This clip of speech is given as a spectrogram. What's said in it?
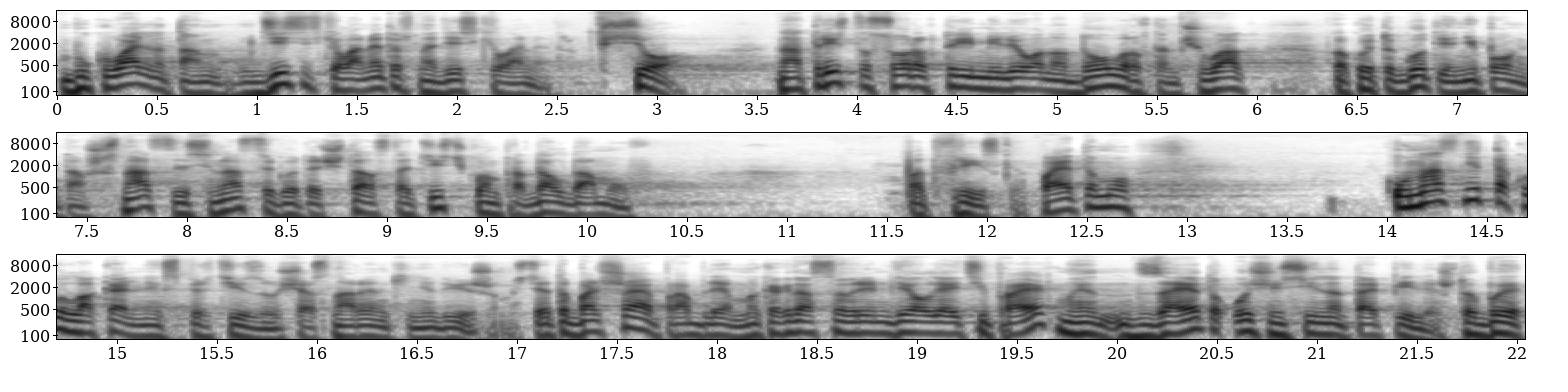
буквально там 10 километров на 10 километров. Все. На 343 миллиона долларов там чувак в какой-то год, я не помню, там 16 или 17 год, я читал статистику, он продал домов под Фриско. Поэтому у нас нет такой локальной экспертизы сейчас на рынке недвижимости. Это большая проблема. Мы когда в свое время делали IT-проект, мы за это очень сильно топили, чтобы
